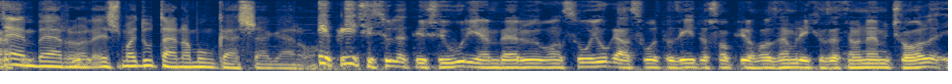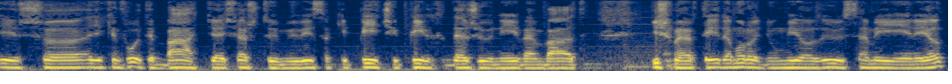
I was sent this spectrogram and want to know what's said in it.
hát, emberről, és majd utána munkásságáról. Én Pécsi születésű úriemberről van szó, jogász volt az édesapja, ha az emlékezetem nem csal, és uh, egyébként volt egy bátyja, egy festőművész, aki Pécsi Pilk Dezső néven vált ismerté, de maradjunk mi az ő személyénél.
